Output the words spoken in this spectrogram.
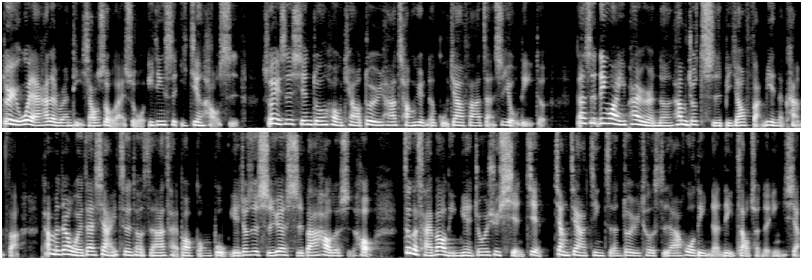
对于未来它的软体销售来说，一定是一件好事，所以是先蹲后跳，对于它长远的股价发展是有利的。但是另外一派人呢，他们就持比较反面的看法，他们认为在下一次特斯拉财报公布，也就是十月十八号的时候。这个财报里面就会去显见降价竞争对于特斯拉获利能力造成的影响。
